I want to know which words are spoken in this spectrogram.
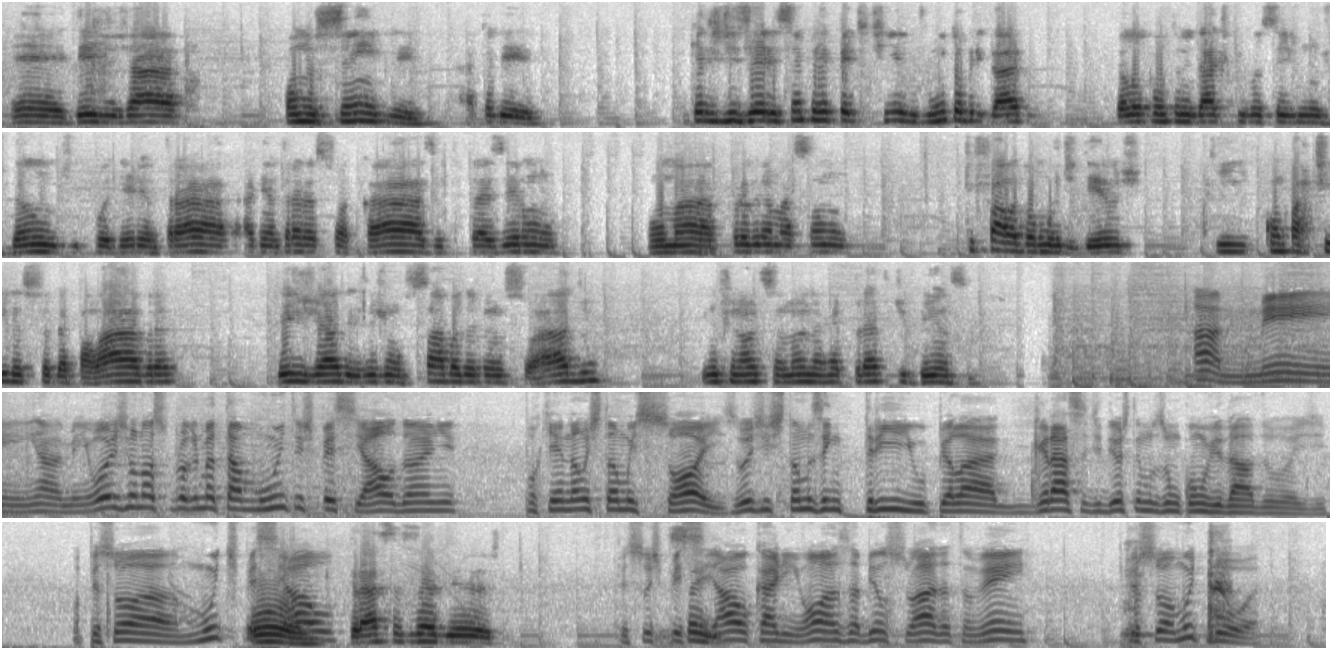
É, desde já, como sempre, aquele, aqueles dizeres sempre repetitivos, muito obrigado pela oportunidade que vocês nos dão de poder entrar, adentrar a sua casa, de trazer um, uma programação que fala do amor de Deus, que compartilha sobre a palavra. Desde já desejo um sábado abençoado e um final de semana repleto de bênçãos. Amém, amém. Hoje o nosso programa está muito especial, Dani, porque não estamos sós. Hoje estamos em trio, pela graça de Deus, temos um convidado hoje. Uma pessoa muito especial. Oh, graças a Deus. Pessoa especial, carinhosa, abençoada também. Pessoa muito boa.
